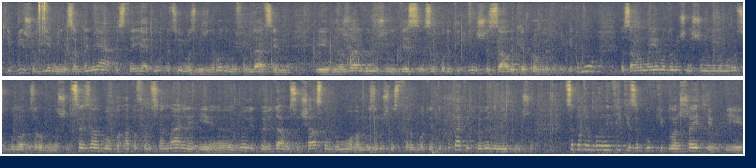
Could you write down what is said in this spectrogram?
такі більш об'ємні завдання стоять. Ми працюємо з міжнародними фундаціями і, на жаль, вимушені десь знаходити інші зали для проведення. І тому саме в моєму дорученні, що минулому році було зроблено, щоб цей зал був багатофункціональний і е, ну, відповідав сучасним вимогам і зручності роботи депутатів, проведення іншого. Це потребує не тільки закупки планшетів і, е,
